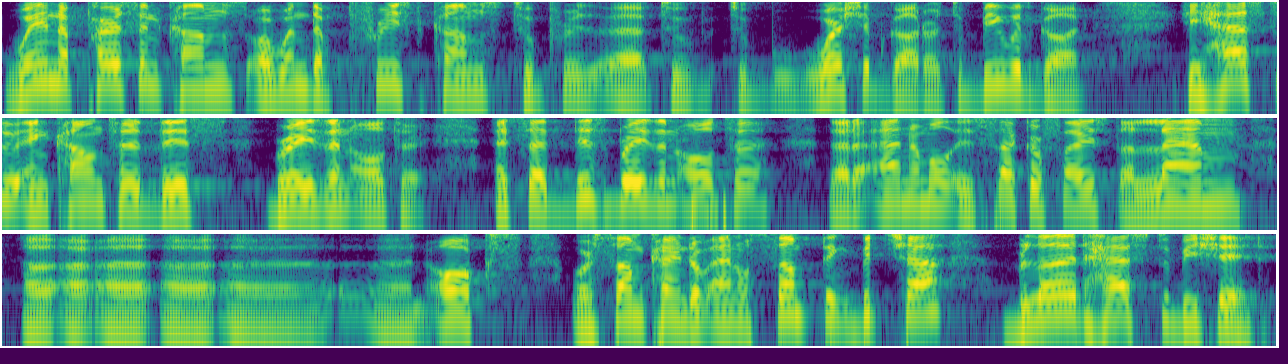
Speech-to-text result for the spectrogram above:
When a person comes, or when the priest comes to, uh, to, to worship God or to be with God, he has to encounter this brazen altar. It's at this brazen altar that an animal is sacrificed, a lamb, a, a, an ox, or some kind of animal, something, bitcha, blood has to be shed.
